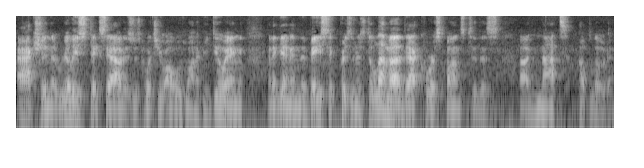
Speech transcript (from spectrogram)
action that really sticks out is just what you always want to be doing. And again, in the basic prisoner's dilemma, that corresponds to this uh, not uploading.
